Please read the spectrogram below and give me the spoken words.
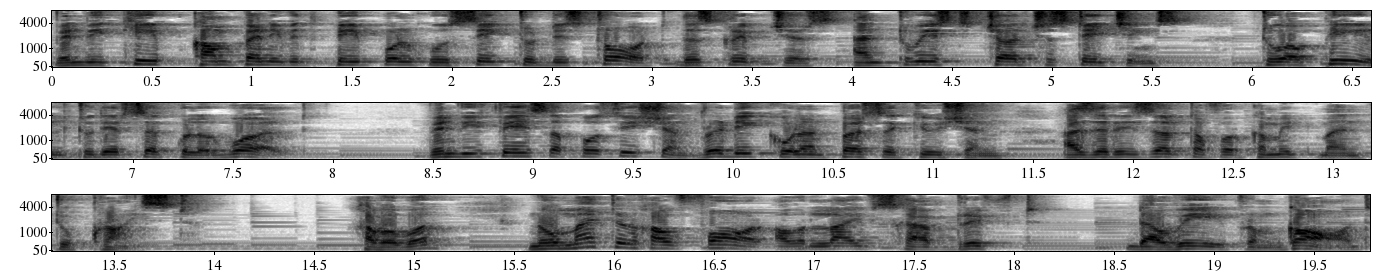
when we keep company with people who seek to distort the scriptures and twist church's teachings to appeal to their secular world, when we face opposition, ridicule, and persecution as a result of our commitment to Christ. However, no matter how far our lives have drifted away from God,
